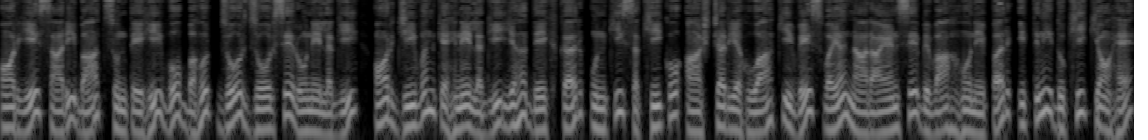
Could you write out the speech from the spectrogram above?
और ये सारी बात सुनते ही वो बहुत ज़ोर ज़ोर से रोने लगी और जीवन कहने लगी। यह देखकर उनकी सखी को आश्चर्य हुआ कि वे स्वयं नारायण से विवाह होने पर इतनी दुखी क्यों है।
